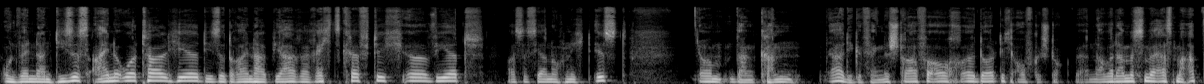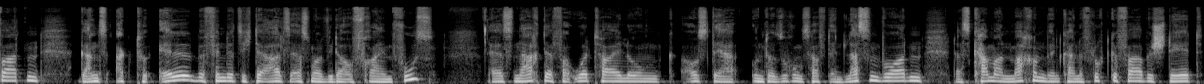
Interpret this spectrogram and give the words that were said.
Und wenn dann dieses eine Urteil hier, diese dreieinhalb Jahre rechtskräftig äh, wird, was es ja noch nicht ist, ähm, dann kann ja die Gefängnisstrafe auch äh, deutlich aufgestockt werden. Aber da müssen wir erstmal abwarten. Ganz aktuell befindet sich der Arzt erstmal wieder auf freiem Fuß. Er ist nach der Verurteilung aus der Untersuchungshaft entlassen worden. Das kann man machen, wenn keine Fluchtgefahr besteht.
